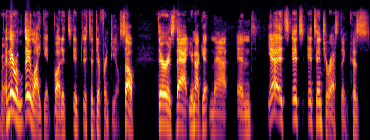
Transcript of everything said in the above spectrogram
Right. and they were they like it, but it's it, it's a different deal. So there is that. You're not getting that, and yeah, it's it's it's interesting because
